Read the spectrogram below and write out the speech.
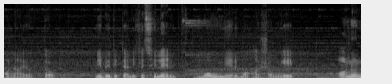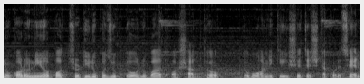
অনায়ত্ত। নিবেদিতা লিখেছিলেন, মৌনের মহাসঙ্গীত অননুকরণীয় পত্রটির উপযুক্ত অনুবাদ অসাধ্য, তবু অনেকেই সে চেষ্টা করেছেন।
